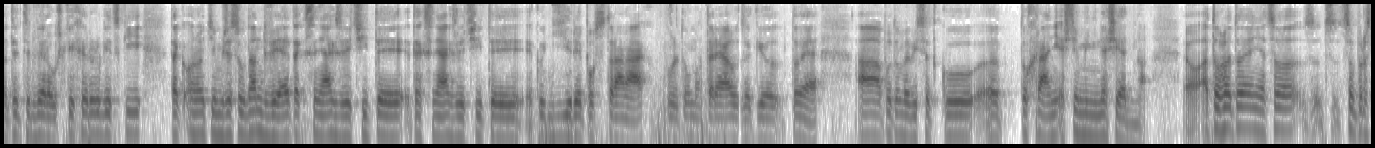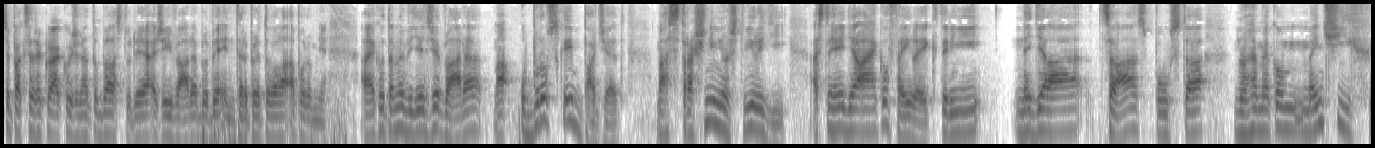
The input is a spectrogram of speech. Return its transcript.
eh, ty, ty dvě roušky chirurgické, tak ono tím, že jsou tam dvě, tak se nějak zvětší ty, tak se nějak zvětší ty jako díry po stranách kvůli tomu materiálu, z jakého to je. A potom ve výsledku eh, to chrání ještě méně než jedna. Jo? A tohle to je něco, co prostě pak se řeklo, jako, že na to byla studie a že ji vláda blbě interpretovala a podobně. A jako tam je vidět, že vláda má obrovský budget, má strašné množství lidí a stejně dělá jako faily, který nedělá celá spousta mnohem jako menších,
